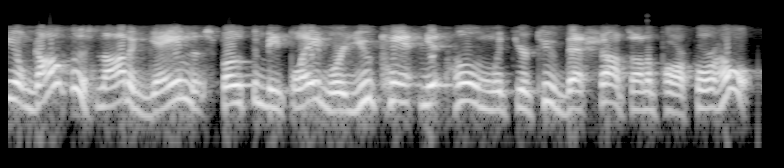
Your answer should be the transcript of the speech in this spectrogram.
you know, golf is not a game that's supposed to be played where you can't get home with your two best shots on a par four hole,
